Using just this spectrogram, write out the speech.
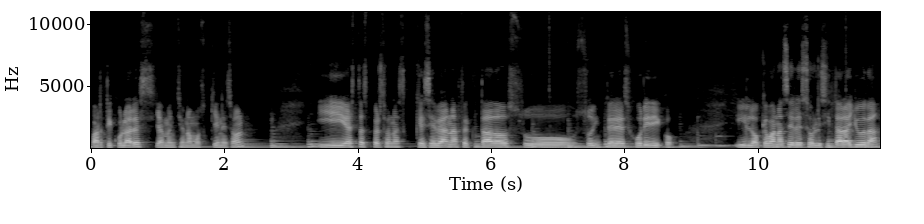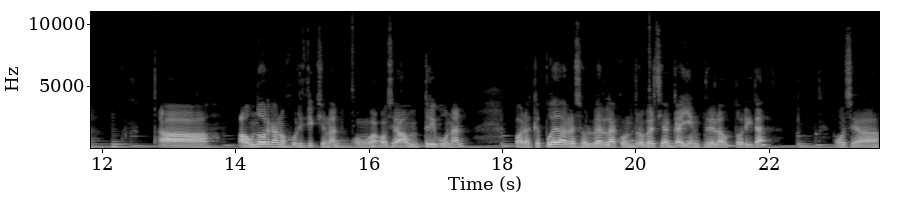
particulares, ya mencionamos quiénes son, y estas personas que se vean afectados su, su interés jurídico y lo que van a hacer es solicitar ayuda a, a un órgano jurisdiccional, o, sea, a un tribunal, para que pueda resolver la controversia que hay entre la autoridad, o sea,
